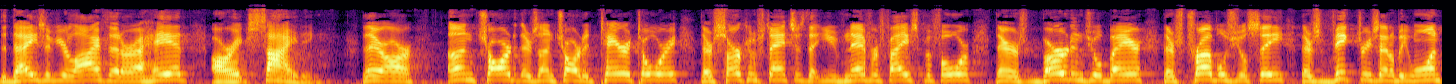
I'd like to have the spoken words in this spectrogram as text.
The days of your life that are ahead are exciting. There are uncharted there's uncharted territory. There's circumstances that you've never faced before. There's burdens you'll bear. There's troubles you'll see. There's victories that'll be won.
